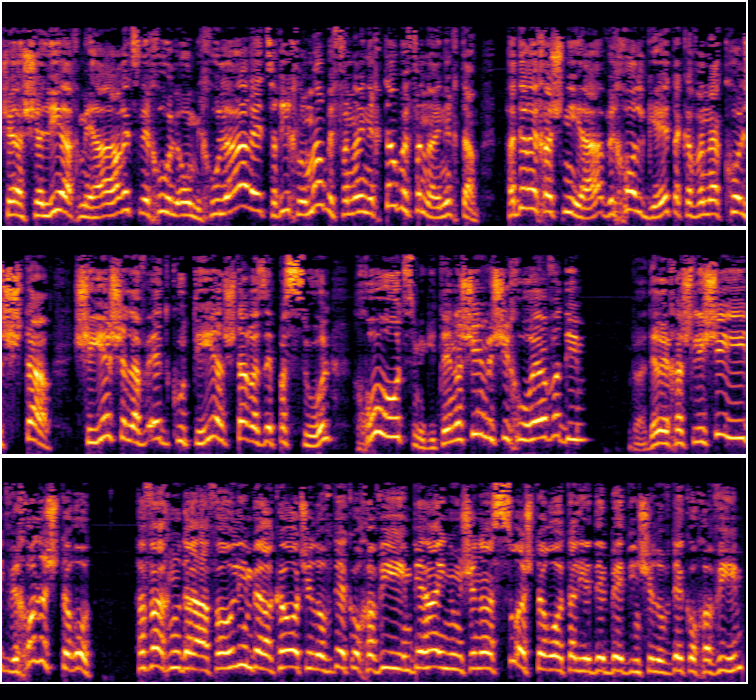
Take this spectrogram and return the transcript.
שהשליח מהארץ לחו"ל או מחו"ל לארץ צריך לומר בפניי נחתם ובפניי נחתם. הדרך השנייה, בכל גט, הכוונה כל שטר שיש עליו עד כותי, השטר הזה פסול, חוץ מגיטי נשים ושחרורי עבדים. והדרך השלישית, וכל השטרות הפכנו דף העולים בערכאות של עובדי כוכבים, דהיינו שנעשו השטרות על ידי בית דין של עובדי כוכבים,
